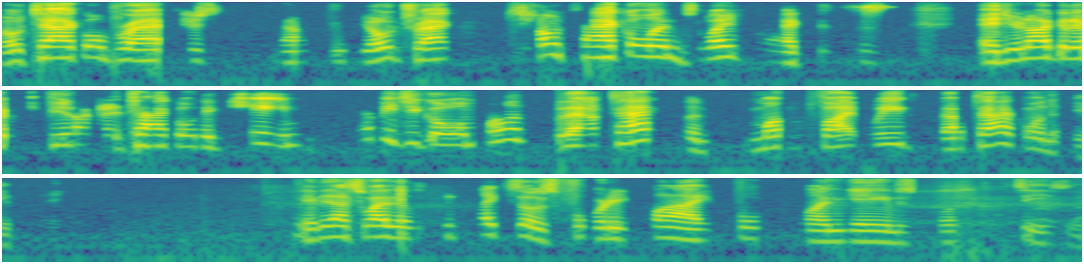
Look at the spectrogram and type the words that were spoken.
No tackle in practice. You don't track. You don't tackle in joint practices and you're not gonna if you're not gonna tackle the game, that means you go a month without tackling, month five weeks without tackling anybody. Maybe that's why they like those 45, 41 games season.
